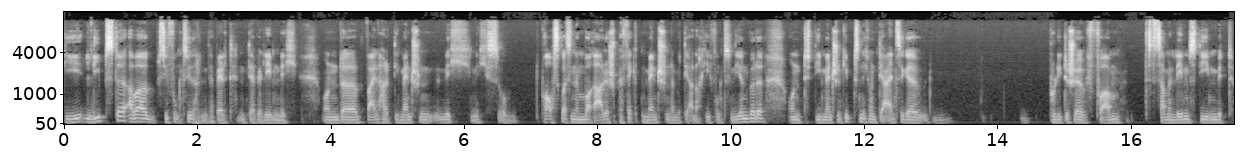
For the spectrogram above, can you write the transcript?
die liebste, aber sie funktioniert halt in der Welt, in der wir leben nicht. Und äh, weil halt die Menschen nicht, nicht so du brauchst quasi einen moralisch perfekten Menschen, damit die Anarchie funktionieren würde. Und die Menschen gibt es nicht. Und die einzige politische Form, Zusammenlebens, die mit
